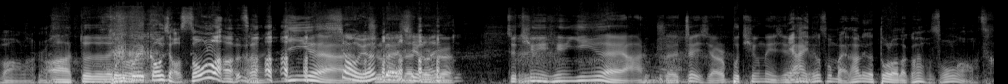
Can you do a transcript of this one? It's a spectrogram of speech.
方了是吧？啊，对对对，回归高晓松了，我操！啊音乐啊校园歌曲就是就听一听音乐呀、什么之类的这些，而不听那些。你丫已经从买他那个堕落到高晓松了，我操！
